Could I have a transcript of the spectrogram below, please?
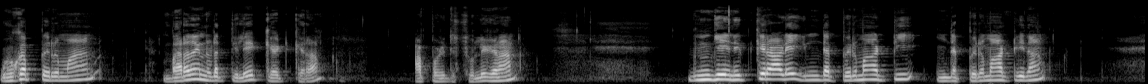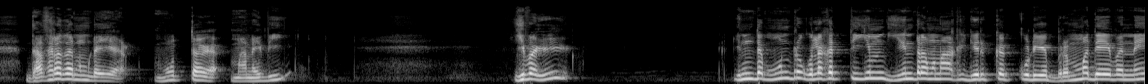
உகப்பெருமான் பரதனிடத்திலே கேட்கிறான். அப்பொழுது சொல்லுகிறான் இங்கே நிற்கிறாளே இந்த பெருமாட்டி இந்த பெருமாட்டி தான் தசரதனுடைய மூத்த மனைவி. இவள் இந்த மூன்று உலகத்தையும் ஈன்றவனாக இருக்கக்கூடிய பிரம்மதேவனை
